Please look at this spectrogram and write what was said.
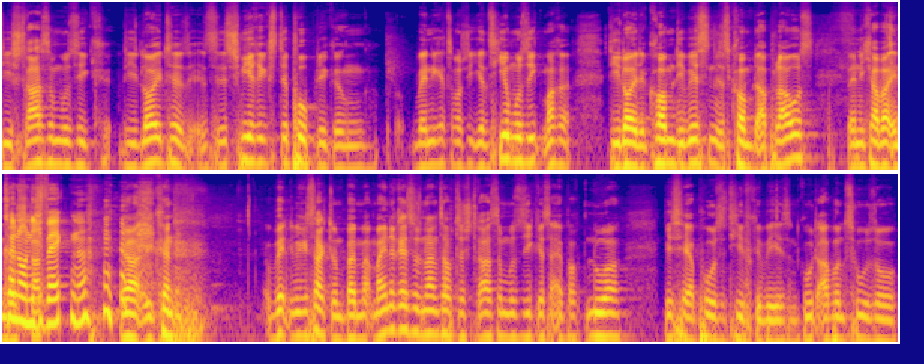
die Straßenmusik, die Leute, ist das schwierigste Publikum. Wenn ich jetzt zum Beispiel jetzt hier Musik mache, die Leute kommen, die wissen, es kommt Applaus. Wenn ich aber in können auch Stadt, nicht weg, ne? Ja, die können wie gesagt, und bei meine Resonanz auf der Straße Musik ist einfach nur bisher positiv gewesen. Gut, ab und zu so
